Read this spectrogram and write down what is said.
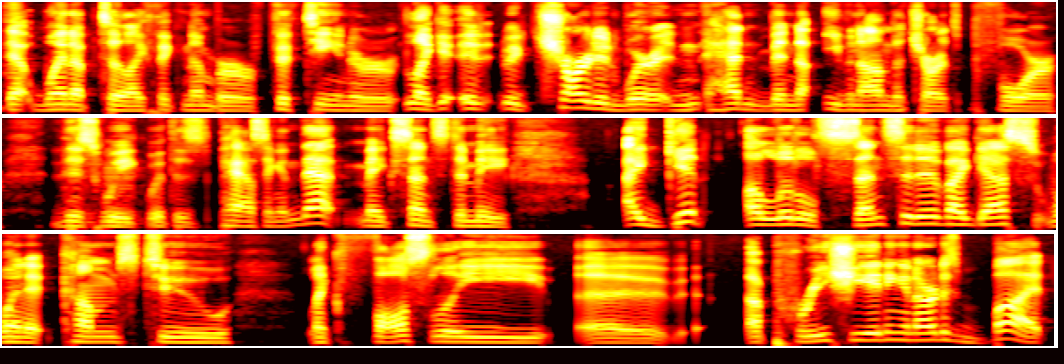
that went up to like, I think number fifteen or like it, it charted where it hadn't been even on the charts before this Mm-hmm. week with his passing, and that makes sense to me. I get a little sensitive, I guess, when it comes to like falsely uh, appreciating an artist, but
